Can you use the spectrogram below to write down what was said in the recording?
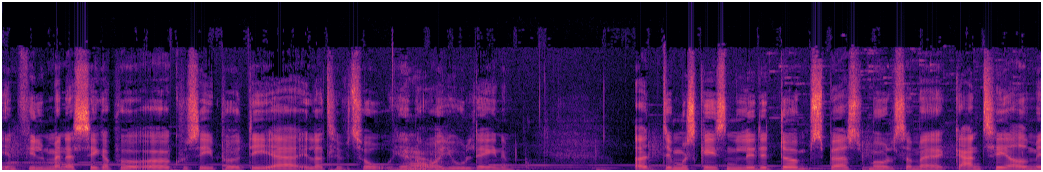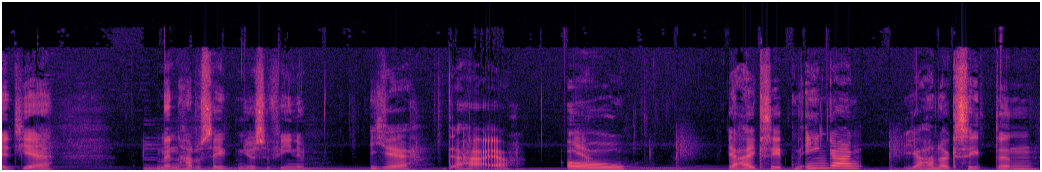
en film, man er sikker på at kunne se på DR eller TV2 hen Ja. over juledagene. Og det er måske sådan lidt et dumt spørgsmål, som er garanteret med et ja. Men har du set den, Josefine? Ja, det har jeg. Og jeg har ikke set den en gang. Jeg har nok set den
